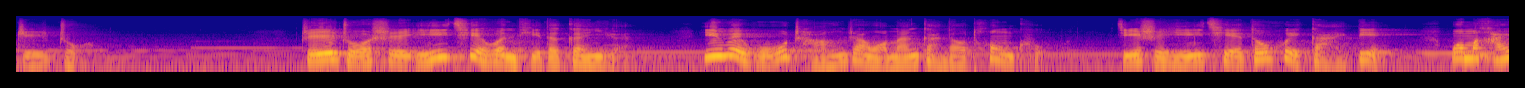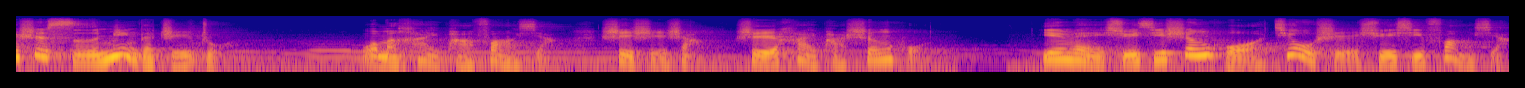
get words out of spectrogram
执着。执着是一切问题的根源。因为无常让我们感到痛苦，即使一切都会改变，我们还是死命的执着。我们害怕放下，事实上是害怕生活，因为学习生活就是学习放下。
